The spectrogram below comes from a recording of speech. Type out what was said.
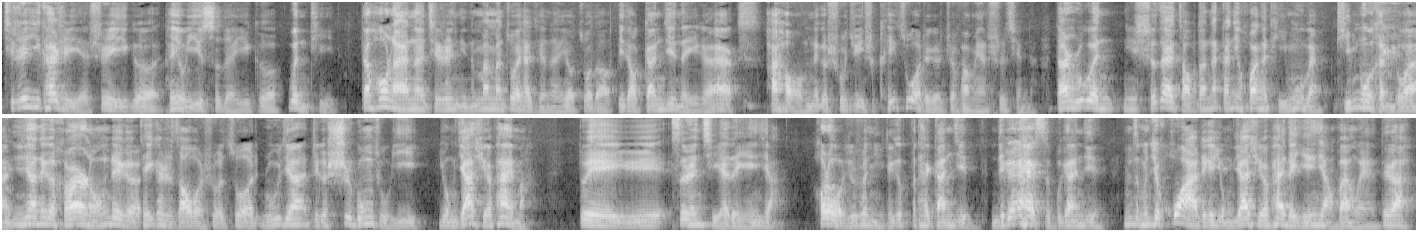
其实一开始也是一个很有意思的一个问题。但后来呢，其实你能慢慢做下去呢，要做到比较干净的一个 x。还好我们那个数据是可以做这个这方面事情的。但是如果你实在找不到，那赶紧换个题目呗。题目很多啊，你像那个何二龙这个，他一开始找我说做儒家这个士功主义永嘉学派嘛，对于私人企业的影响。后来我就说你这个不太干净，你这个 x 不干净，你怎么去画这个永嘉学派的影响范围，对吧？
